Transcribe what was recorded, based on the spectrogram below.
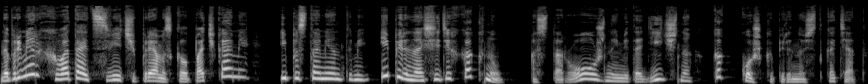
Например, хватать свечи прямо с колпачками и постаментами и переносить их к окну, осторожно и методично, как кошка переносит котят.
